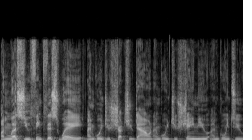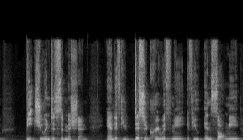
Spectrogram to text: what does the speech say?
unless you think this way, I'm going to shut you down, I'm going to shame you, I'm going to beat you into submission. And if you disagree with me, if you insult me,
